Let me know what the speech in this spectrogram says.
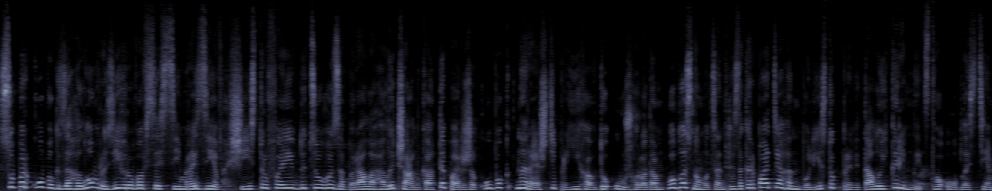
Суперкубок загалом розігрувався сім разів. Шість трофеїв до цього забирала галичанка. Тепер же кубок нарешті приїхав до Ужгорода. В обласному центрі Закарпаття гандболісток привітало й керівництво області.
